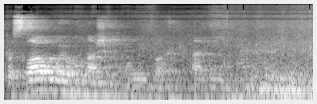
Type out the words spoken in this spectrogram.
Прославимо його в наших молитвах. Амінь.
